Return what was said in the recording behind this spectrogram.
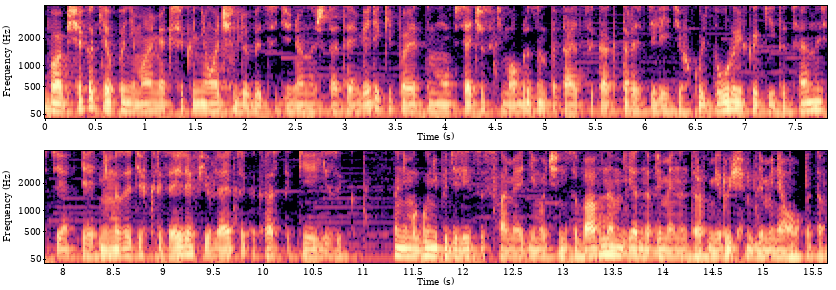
Вообще, как я понимаю, Мексика не очень любит Соединенные Штаты Америки, поэтому всяческим образом пытается как-то разделить их культуры, их какие-то ценности, и одним из этих критериев является как раз-таки язык но не могу не поделиться с вами одним очень забавным и одновременно травмирующим для меня опытом.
